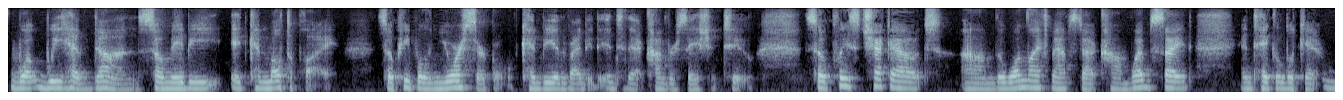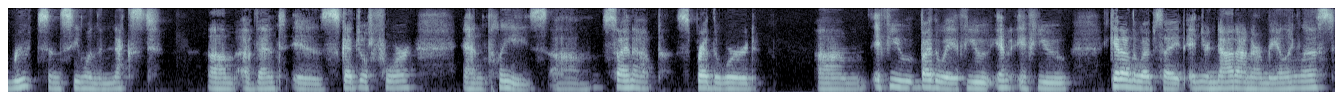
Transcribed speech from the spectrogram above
what we have done. So maybe it can multiply. So people in your circle can be invited into that conversation too. So please check out um, the onelifemaps.com website and take a look at roots and see when the next um, event is scheduled for. And please um, sign up, spread the word. Um, if you, by the way, if you if you get on the website and you're not on our mailing list,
